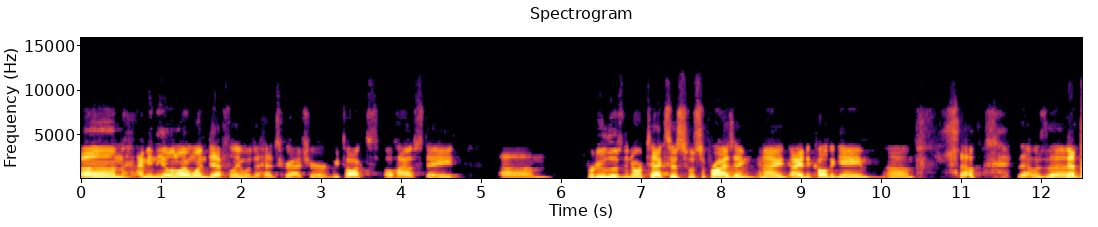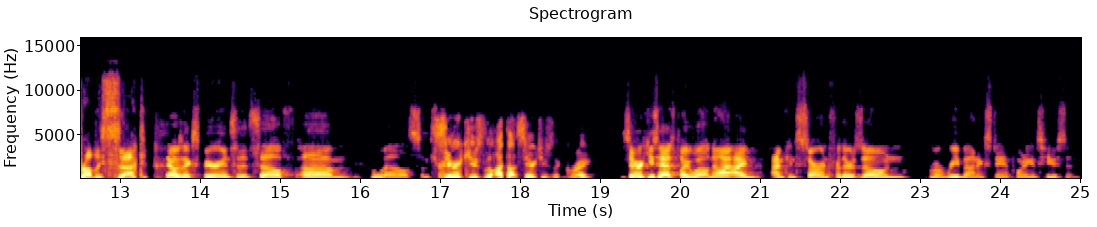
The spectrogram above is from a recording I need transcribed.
Um, I mean, the Illinois one definitely was a head scratcher. We talked Ohio State. Um, Purdue losing to North Texas was surprising, and I, I had to call the game. Um, so that was uh, that probably sucked. That was an experience in itself. Um, who else? I'm Syracuse. To... I thought Syracuse looked great. Syracuse has played well. Now I, I'm I'm concerned for their zone from a rebounding standpoint against Houston.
